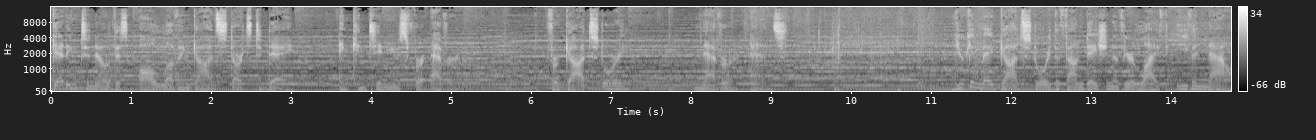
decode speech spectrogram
Getting to know this all loving God starts today and continues forever. For God's story never ends. You can make God's story the foundation of your life even now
